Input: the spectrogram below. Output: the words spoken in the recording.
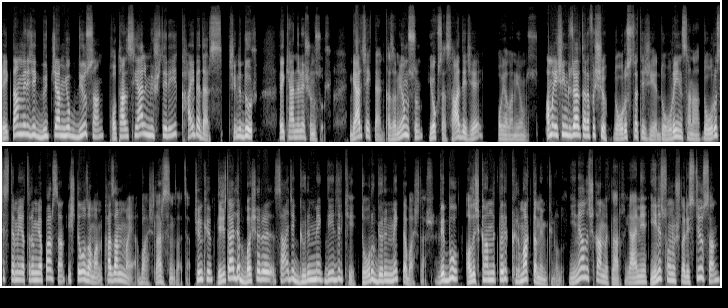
Reklam verecek bütçem yok diyorsan potansiyel müşteriyi kaybedersin. Şimdi dur ve kendine şunu sor. Gerçekten kazanıyor musun yoksa sadece oyalanıyor musun? Ama işin güzel tarafı şu. Doğru stratejiye, doğru insana, doğru sisteme yatırım yaparsan işte o zaman kazanmaya başlarsın zaten. Çünkü dijitalde başarı sadece görünmek değildir ki. Doğru görünmek de başlar. Ve bu alışkanlıkları kırmak da mümkün olur. Yeni alışkanlıklar yani yeni sonuçlar istiyorsan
